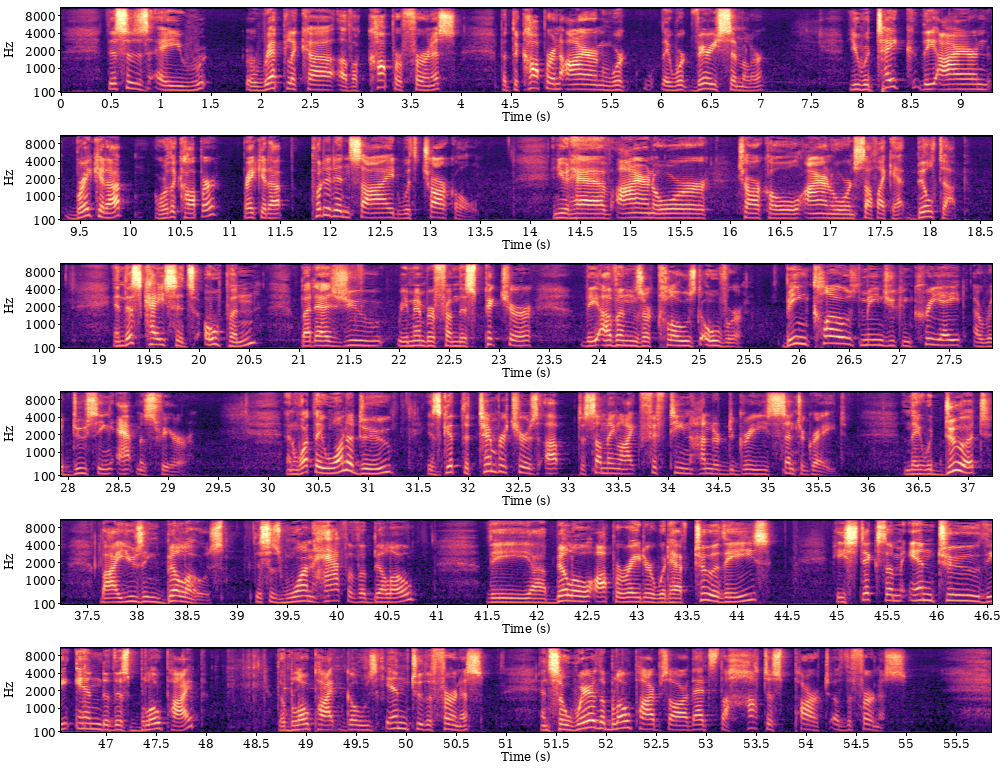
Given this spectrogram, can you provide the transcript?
This is a, re a replica of a copper furnace, but the copper and iron work, they work very similar. You would take the iron, break it up, or the copper, break it up, put it inside with charcoal. And you'd have iron ore, charcoal, iron ore, and stuff like that built up. In this case, it's open, but as you remember from this picture, the ovens are closed over. Being closed means you can create a reducing atmosphere. And what they want to do is get the temperatures up to something like 1500 degrees centigrade. And they would do it by using billows. This is one half of a billow. The uh, billow operator would have two of these. He sticks them into the end of this blowpipe. The blowpipe goes into the furnace. And so where the blowpipes are, that's the hottest part of the furnace.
